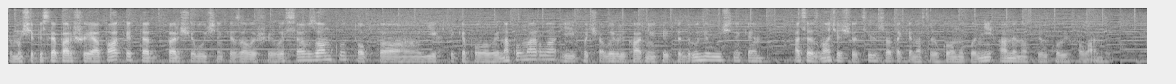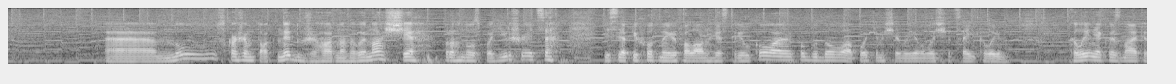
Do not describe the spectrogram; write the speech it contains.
Тому що після першої атаки те перші лучники залишилися в замку, тобто їх тільки половина померла і почали в лікарню йти другі лучники. А це значить, що ціль все-таки на стрілковому клині, а не на стрілковій фаланзі. Е, ну, скажімо так, не дуже гарна новина. Ще прогноз погіршується. Після піхотної фаланги стрілкова побудова, а потім ще виявилося, що це і клин. Клин, як ви знаєте,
